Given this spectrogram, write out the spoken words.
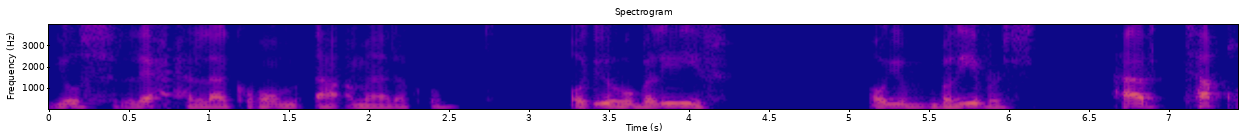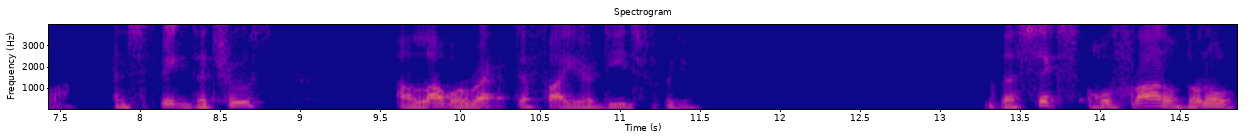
يصلح لكم أعمالكم. O you who believe, O you believers, have taqwa and speak the truth, Allah will rectify your deeds for you. The sixth, غفران الذنوب.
